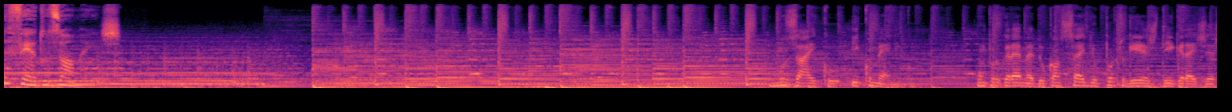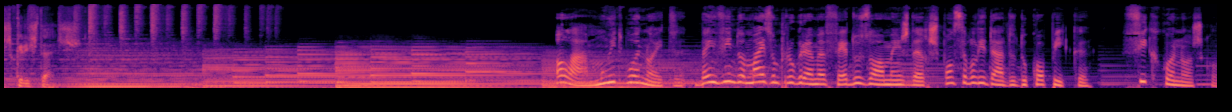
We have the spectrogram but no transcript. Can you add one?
A fé dos homens. Mosaico Ecuménico, um programa do Conselho Português de Igrejas Cristãs. Olá, muito boa noite. Bem-vindo a mais um programa Fé dos Homens da responsabilidade do COPIC. Fique conosco.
